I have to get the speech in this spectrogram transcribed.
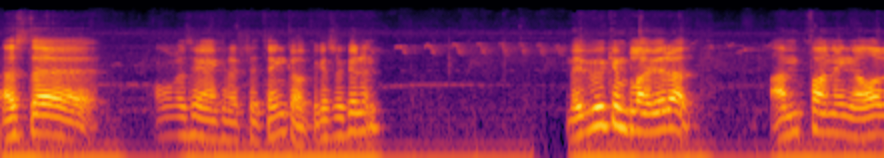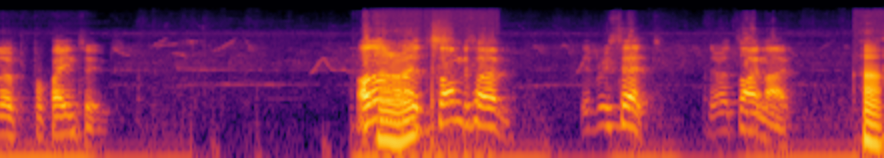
That's the only thing I can actually think of because we couldn't. Maybe we can blow it up. I'm finding a lot of propane tubes. Oh no, no, no, Alright. the zombies have. They've reset. They're outside now. Ah.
